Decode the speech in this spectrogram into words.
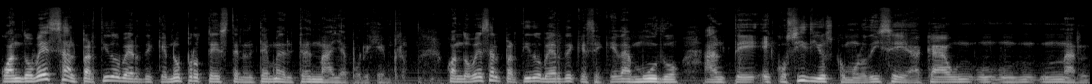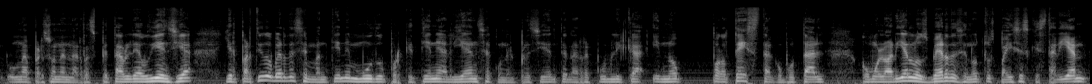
Cuando ves al Partido Verde que no protesta en el tema del tren Maya, por ejemplo, cuando ves al Partido Verde que se queda mudo ante ecocidios, como lo dice acá una, una, persona en la respetable audiencia, y el Partido Verde se mantiene mudo porque tiene alianza con el presidente de la República y no protesta como tal, como lo harían los verdes en otros países que estarían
